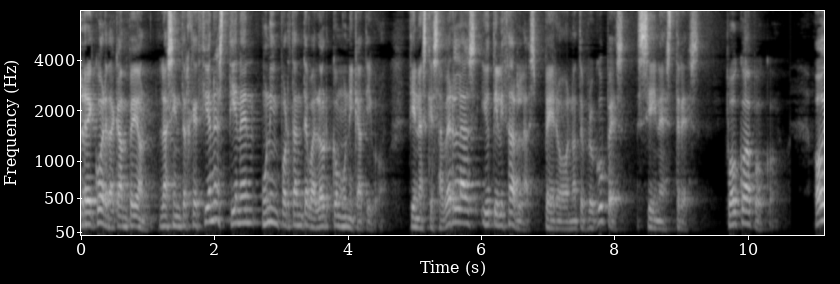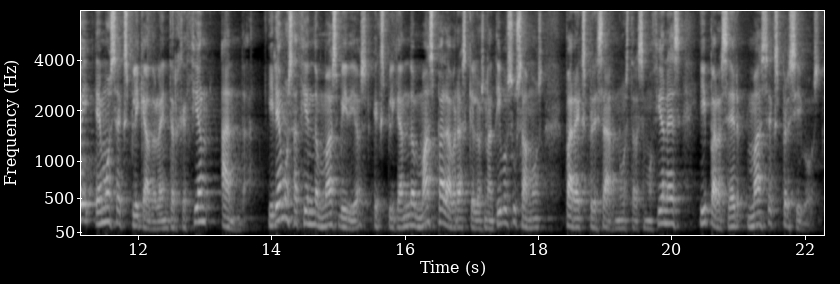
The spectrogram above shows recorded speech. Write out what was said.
Recuerda, campeón, las interjecciones tienen un importante valor comunicativo. Tienes que saberlas y utilizarlas, pero no te preocupes, sin estrés, poco a poco. Hoy hemos explicado la interjección anda. Iremos haciendo más vídeos explicando más palabras que los nativos usamos para expresar nuestras emociones y para ser más expresivos.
